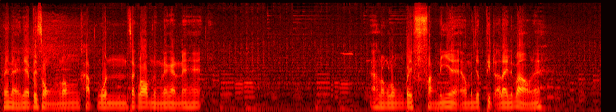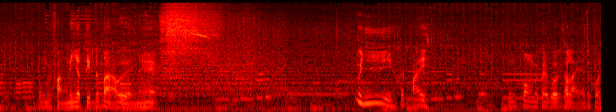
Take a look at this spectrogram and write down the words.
ไปไหนเนี่ย ไปส่งลองขับวนสักรอบหนึ่งแล้วกันนะฮะ อะ ลองลงไปฝั่งนี้เนี่ยเอามันจะติดอะไรหรือเปล่านะ ลงไปฝั่งนี้จะติดหรือเปล่าเอ่ยนะฮะอุ้ยค่อยไป มุมกล้องไม่ค่อยเวิร์กเท่าไหร่นะทุกคน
